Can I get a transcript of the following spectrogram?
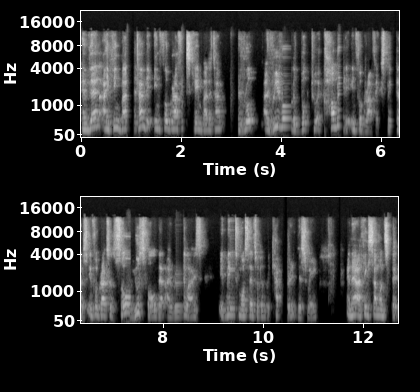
And then I think by the time the infographics came, by the time I wrote, I rewrote the book to accommodate the infographics because infographics are so useful that I realized it makes more sense for them to capture it this way. And then I think someone said,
